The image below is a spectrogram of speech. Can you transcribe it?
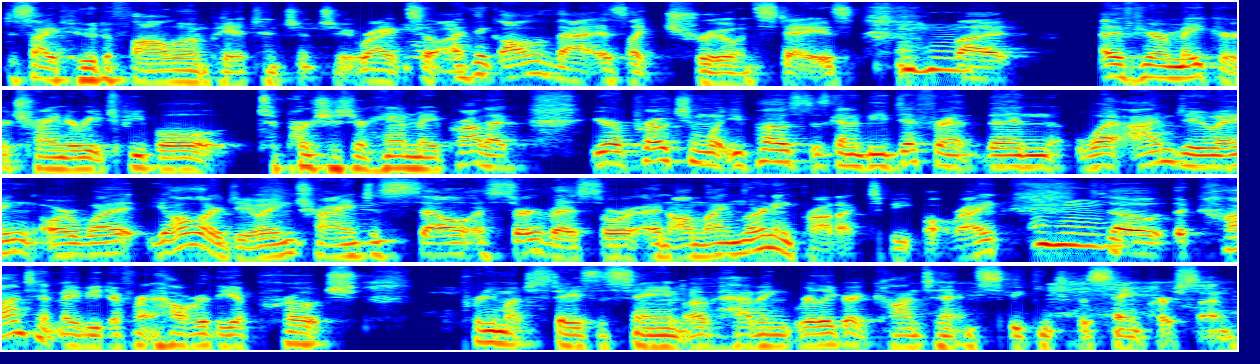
decide who to follow and pay attention to right so i think all of that is like true and stays Mhm. but if you're a maker trying to reach people to purchase your handmade product, your approach and what you post is going to be different than what I'm doing or what y'all are doing trying to sell a service or an online learning product to people, right? Mhm. So the content may be different. However, the approach pretty much stays the same of having really great content and speaking to the same person.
